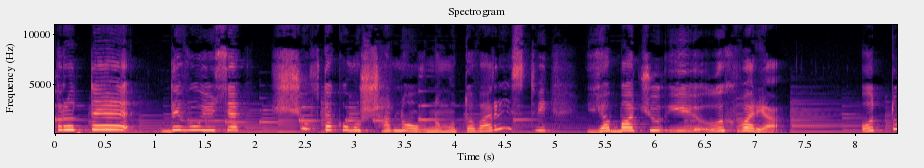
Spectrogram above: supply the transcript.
Проте дивуюся, що в такому шановному товаристві я бачу і лихваря. Ото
